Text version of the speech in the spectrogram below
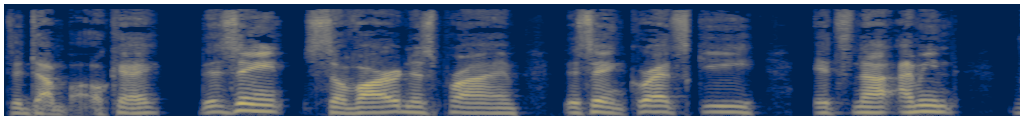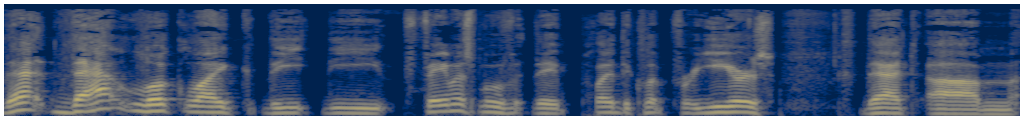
to Dumba. Okay, this ain't Savard in his prime. This ain't Gretzky. It's not. I mean that that looked like the the famous move. They played the clip for years that um,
